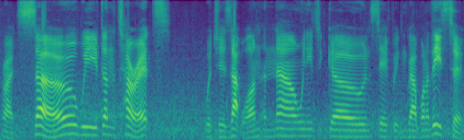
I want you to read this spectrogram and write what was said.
Right, so we've done the turrets, which is that one, and now we need to go and see if we can grab one of these two.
